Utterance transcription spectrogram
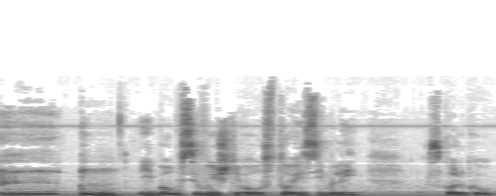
ибо у Всевышнего устой земли, поскольку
